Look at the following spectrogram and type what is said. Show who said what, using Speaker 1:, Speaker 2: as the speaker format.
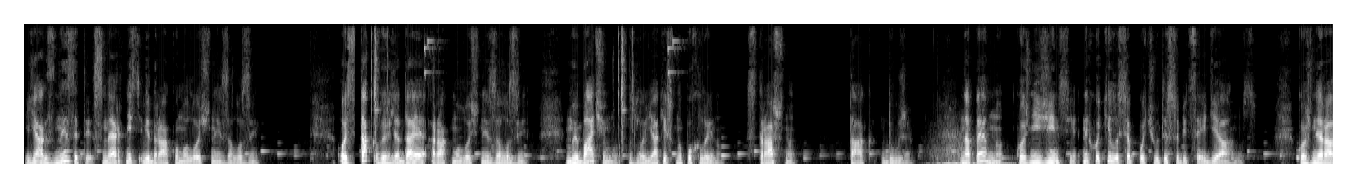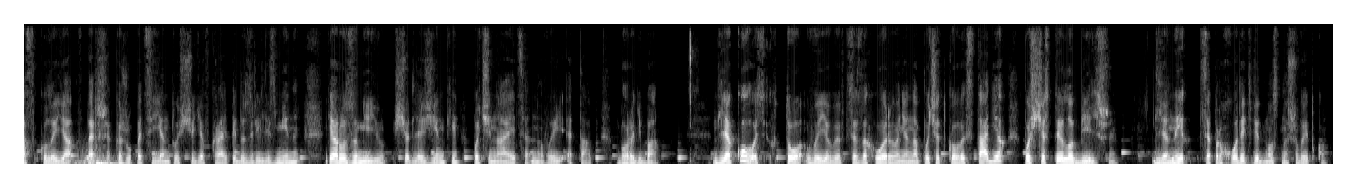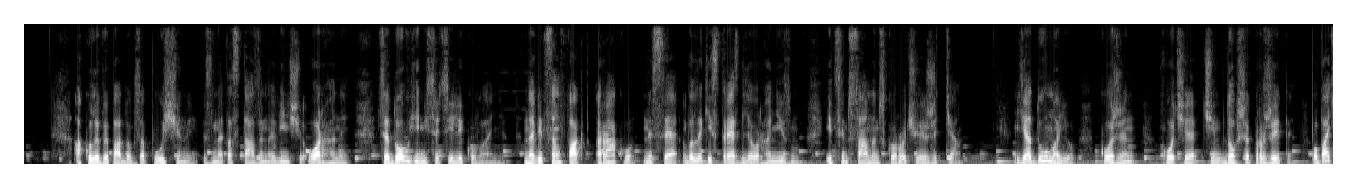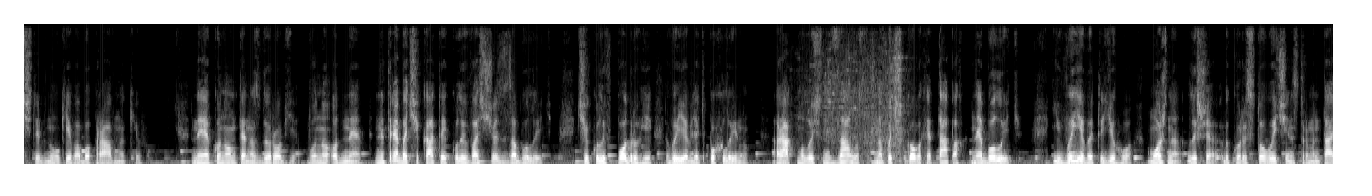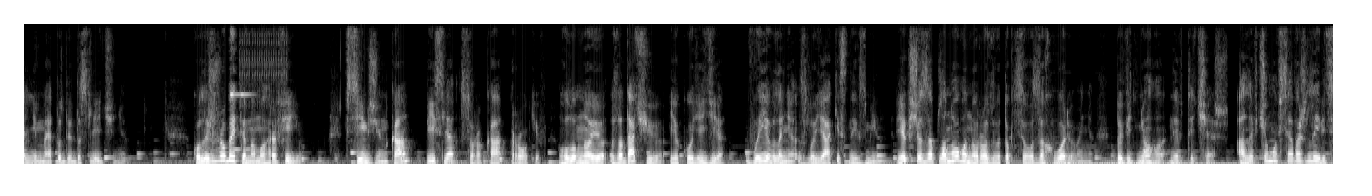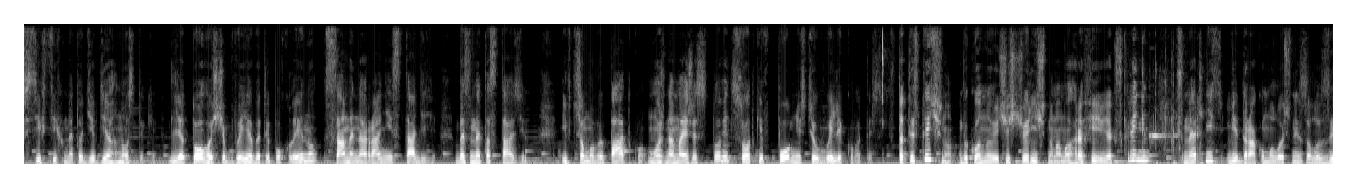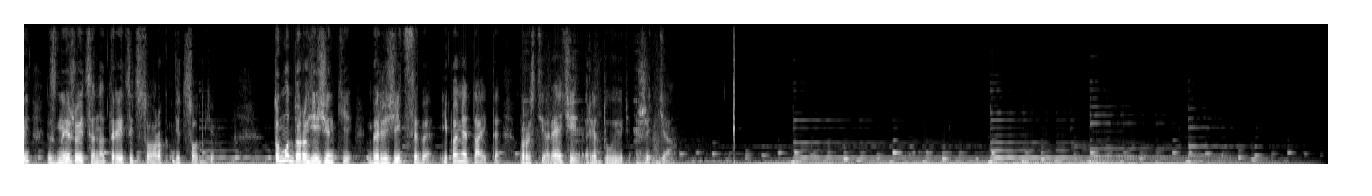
Speaker 1: Як знизити смертність від раку молочної залози? Ось так виглядає рак молочної залози. Ми бачимо злоякісну пухлину. Страшно? Так, дуже. Напевно, кожній жінці не хотілося б почути собі цей діагноз. Кожний раз, коли я вперше кажу пацієнту, що є вкрай підозрілі зміни, я розумію, що для жінки починається новий етап боротьба. Для когось, хто виявив це захворювання на початкових стадіях, пощастило більше. Для них це проходить відносно швидко. А коли випадок запущений з метастазами в інші органи, це довгі місяці лікування. Навіть сам факт раку несе великий стрес для організму і цим самим скорочує життя. Я думаю, кожен хоче чим довше прожити, побачити внуків або правнуків. Не економте на здоров'я, воно одне. Не треба чекати, коли вас щось заболить, чи коли в подруги виявлять пухлину. Рак молочних залоз на початкових етапах не болить, і виявити його можна лише використовуючи інструментальні методи дослідження. Коли ж робити мамографію? Всім жінкам після 40 років, головною задачею якої є виявлення злоякісних змін. Якщо заплановано розвиток цього захворювання, то від нього не втечеш. Але в чому вся важливість всіх цих методів діагностики? Для того, щоб виявити пухлину саме на ранній стадії, без метастазів. І в цьому випадку можна майже 100% повністю вилікуватись. Статистично, виконуючи щорічну мамографію як скринінг, смертність від раку молочної залози знижується на 30-40%. Тому, дорогі жінки, бережіть себе і пам'ятайте, прості речі рятують життя.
